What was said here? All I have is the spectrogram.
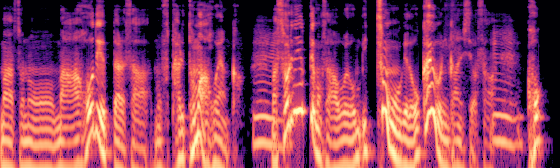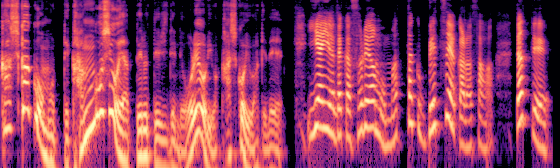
まあそのまあアホで言ったらさもう2人ともアホやんか、うん、まあそれで言ってもさ俺いっつも思うけどおかよに関してはさ、うん、国家資格を持って看護師をやってるっていう時点で俺よりは賢いわけで。いやいやだからそれはもう全く別やからさ。だって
